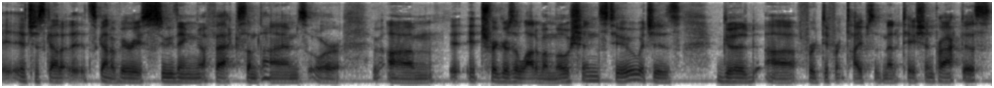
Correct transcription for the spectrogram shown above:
it's just got a, it's got a very soothing effect sometimes, or um, it, it, triggers a lot of emotions too, which is good uh, for different types of meditation practice.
